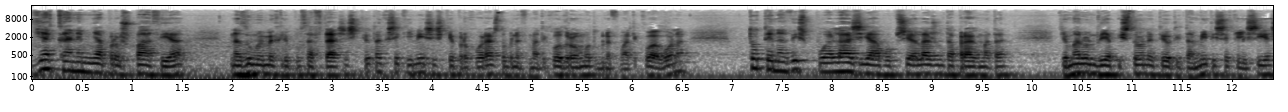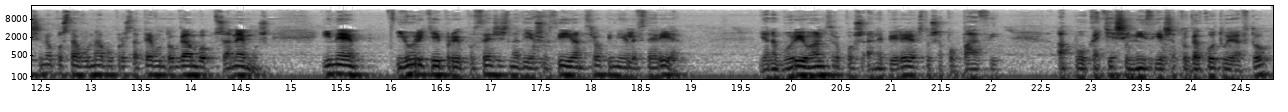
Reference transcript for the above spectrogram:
Για κάνε μια προσπάθεια να δούμε μέχρι πού θα φτάσεις και όταν ξεκινήσεις και προχωράς στον πνευματικό δρόμο, τον πνευματικό αγώνα, τότε να δεις που αλλάζει η άποψη, αλλάζουν τα πράγματα και μάλλον διαπιστώνεται ότι τα μη της Εκκλησίας είναι όπως τα βουνά που προστατεύουν τον κάμπο από τους ανέμους. Είναι οι όροι και οι προποθέσει να διασωθεί η ανθρώπινη ελευθερία για να μπορεί ο άνθρωπος ανεπηρέαστος από πάθη, από κακές συνήθειες, από τον κακό του εαυτό,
